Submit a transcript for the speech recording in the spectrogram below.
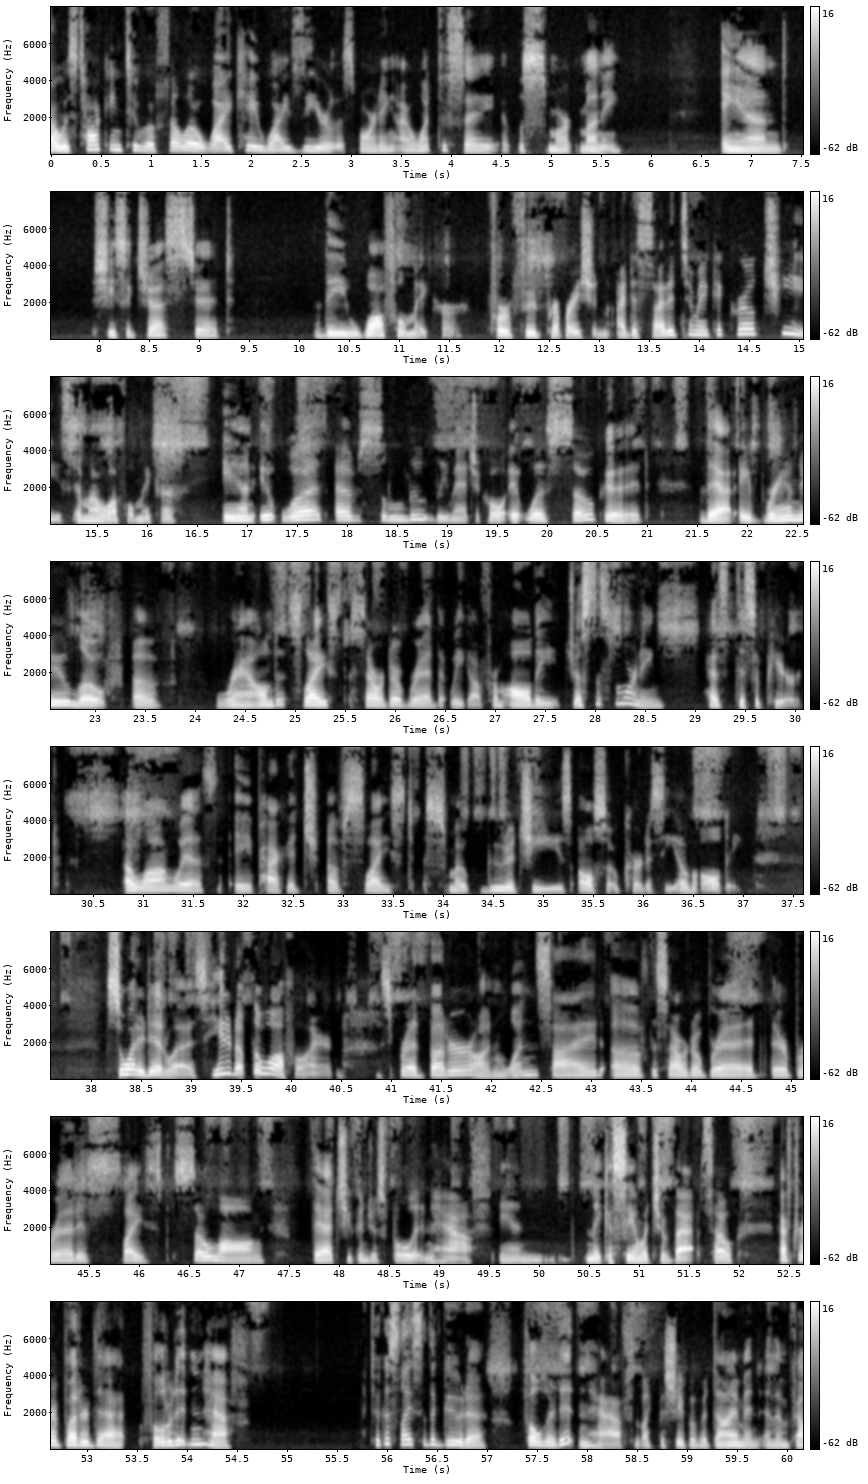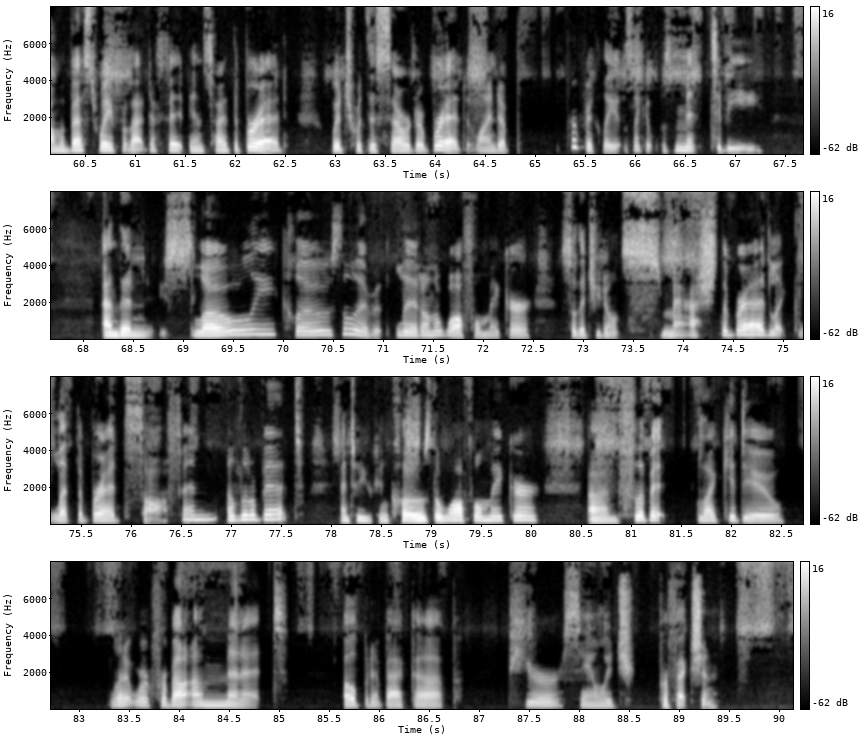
I was talking to a fellow YKYZer this morning. I want to say it was Smart Money. And she suggested the waffle maker for food preparation. I decided to make a grilled cheese in my waffle maker. And it was absolutely magical. It was so good that a brand new loaf of round sliced sourdough bread that we got from Aldi just this morning has disappeared, along with a package of sliced smoked Gouda cheese, also courtesy of Aldi. So what I did was heated up the waffle iron, spread butter on one side of the sourdough bread. Their bread is sliced so long that you can just fold it in half and make a sandwich of that. So after I buttered that, folded it in half, I took a slice of the Gouda, folded it in half like the shape of a diamond, and then found the best way for that to fit inside the bread, which with this sourdough bread lined up perfectly. It was like it was meant to be and then slowly close the lid on the waffle maker so that you don't smash the bread like let the bread soften a little bit until you can close the waffle maker um, flip it like you do let it work for about a minute open it back up pure sandwich perfection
